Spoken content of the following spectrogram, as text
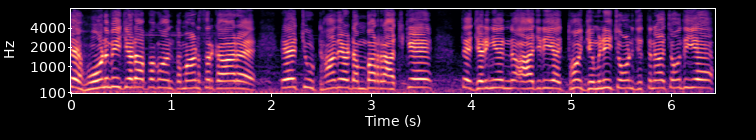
ਤੇ ਹੁਣ ਵੀ ਜਿਹੜਾ ਭਗਵੰਤ ਮਾਨ ਸਰਕਾਰ ਹੈ ਇਹ ਝੂਠਾਂ ਦੇ ਡੰਬਰ ਰਚ ਕੇ ਤੇ ਜਿਹੜੀਆਂ ਆ ਜਿਹੜੀ ਇੱਥੋਂ ਜਿਮਨੀ ਚੋਣ ਜਿੱਤਣਾ ਚਾਹੁੰਦੀ ਹੈ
